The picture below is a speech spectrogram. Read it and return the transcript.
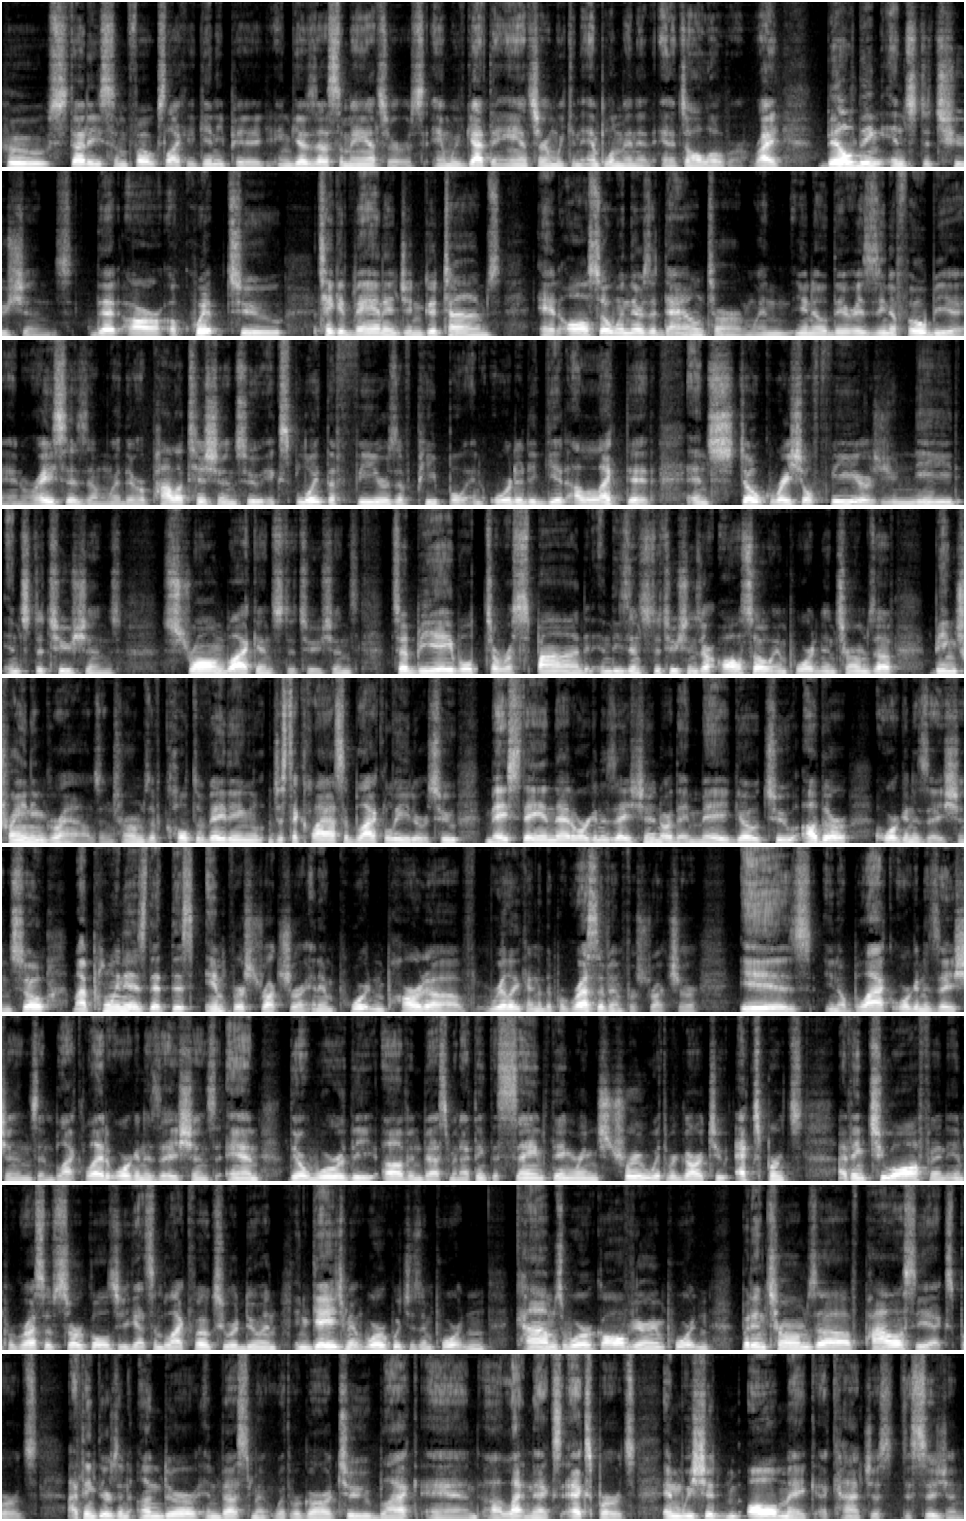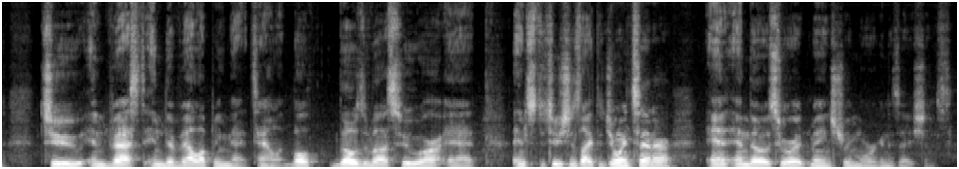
who studies some folks like a guinea pig and gives us some answers, and we've got the answer and we can implement it and it's all over, right? Building institutions that are equipped to take advantage in good times and also when there's a downturn when you know there is xenophobia and racism where there are politicians who exploit the fears of people in order to get elected and stoke racial fears you need institutions strong black institutions to be able to respond. And these institutions are also important in terms of being training grounds in terms of cultivating just a class of black leaders who may stay in that organization or they may go to other organizations. So, my point is that this infrastructure, an important part of really kind of the progressive infrastructure, is you know black organizations and black led organizations and they're worthy of investment i think the same thing rings true with regard to experts I think too often in progressive circles, you got some black folks who are doing engagement work, which is important, comms work, all very important. But in terms of policy experts, I think there's an underinvestment with regard to Black and uh, Latinx experts, and we should all make a conscious decision to invest in developing that talent, both those of us who are at institutions like the Joint Center and, and those who are at mainstream organizations.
